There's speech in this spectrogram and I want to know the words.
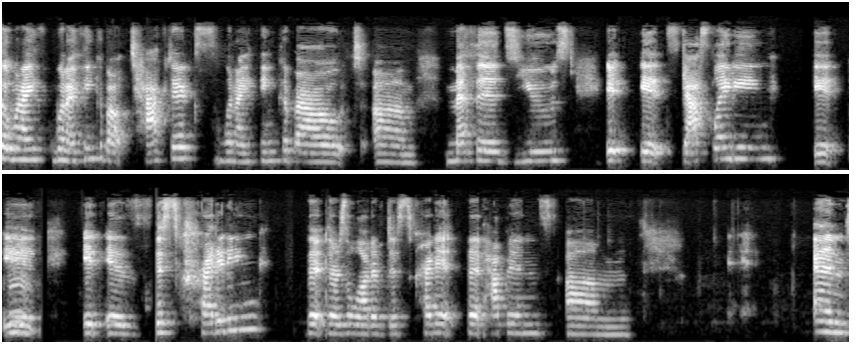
So when I when I think about tactics, when I think about um, methods used, it it's gaslighting. It mm. it it is discrediting. That there's a lot of discredit that happens, um, and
